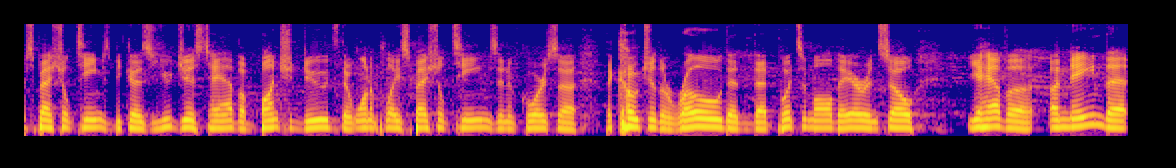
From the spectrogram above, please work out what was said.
special teams because you just have a bunch of dudes that want to play special teams, and of course, uh, the coach of the row that that puts them all there, and so. You have a, a name that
